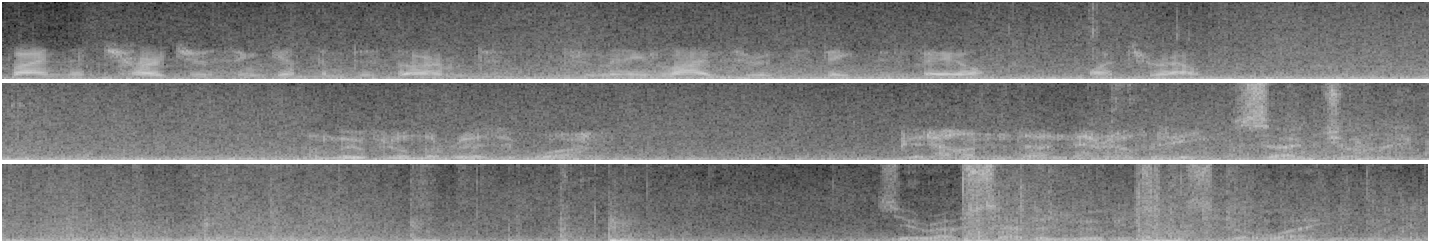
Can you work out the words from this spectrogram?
Find the charges and get them disarmed. Too many lives are at stake to fail. Watch her out. I'm moving on the reservoir. Good hunting down there, LT. Same, Johnny. Zero 07 moving to the spillway.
